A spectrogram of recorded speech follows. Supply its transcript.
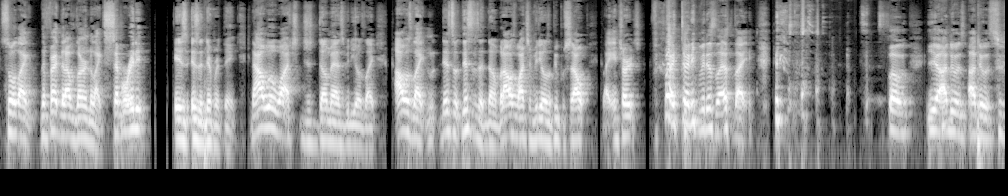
So like the fact that I've learned to like separate it is is a different thing. Now I will watch just dumbass videos. Like I was like this this is a dumb, but I was watching videos of people shout like in church for like 30 minutes last night. so yeah, I do it. I do it. Too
